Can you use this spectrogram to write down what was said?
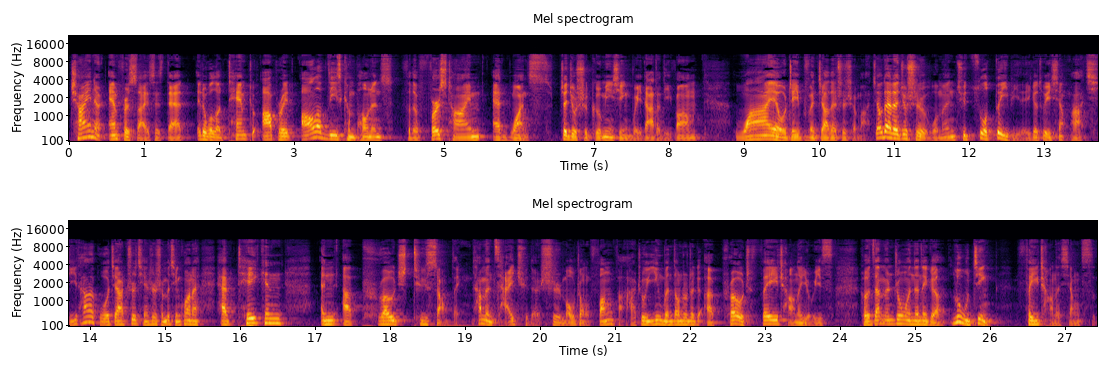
China emphasizes that it will attempt to operate all of these components for the first time at once。这就是革命性伟大的地方。While 这一部分交代是什么？交代的就是我们去做对比的一个对象啊。其他的国家之前是什么情况呢？Have taken an approach to something，他们采取的是某种方法啊。注意英文当中这个 approach 非常的有意思，和咱们中文的那个路径非常的相似。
